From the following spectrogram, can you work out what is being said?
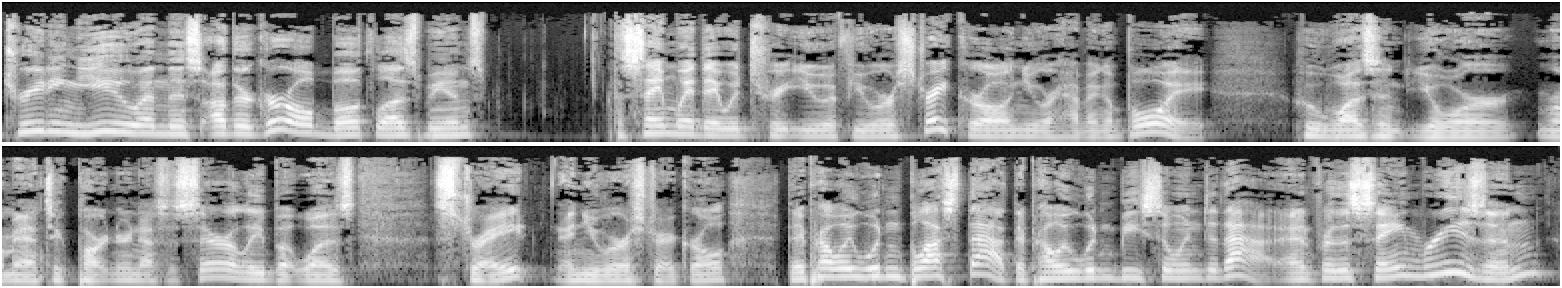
treating you and this other girl, both lesbians, the same way they would treat you if you were a straight girl and you were having a boy who wasn't your romantic partner necessarily, but was straight and you were a straight girl, they probably wouldn't bless that. They probably wouldn't be so into that. And for the same reason,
